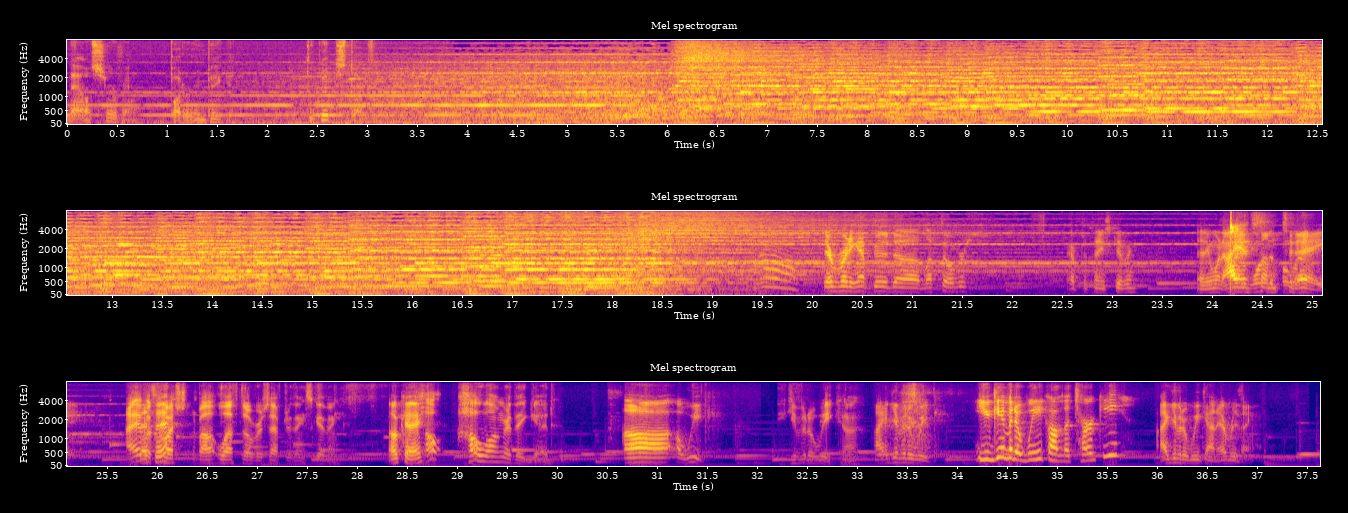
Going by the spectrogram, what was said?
Now serving butter and bacon. The good stuff. Everybody have good uh, leftovers after Thanksgiving? Anyone? I had some wonderful today. I have That's a it? question about leftovers after Thanksgiving. Okay. How how long are they good? Uh, a week. You give it a week, huh? I give it a week. You give it a week on the turkey? I give it a week on everything.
